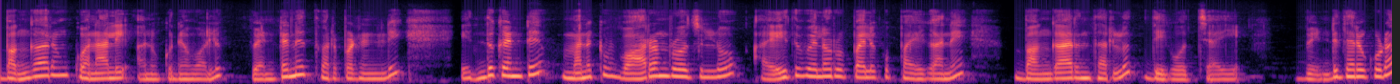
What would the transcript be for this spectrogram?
బంగారం కొనాలి అనుకునే వాళ్ళు వెంటనే త్వరపడండి. ఎందుకంటే మనకు వారం రోజుల్లో ఐదు వేల రూపాయలకు పైగానే బంగారం ధరలు దిగి వచ్చాయి వెండి ధర కూడా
